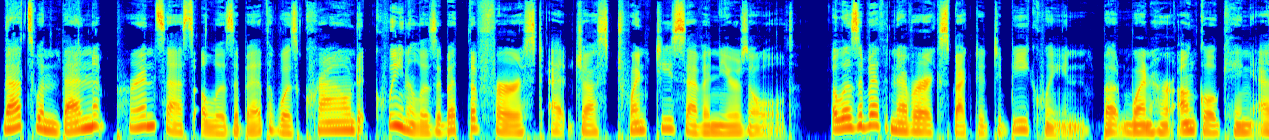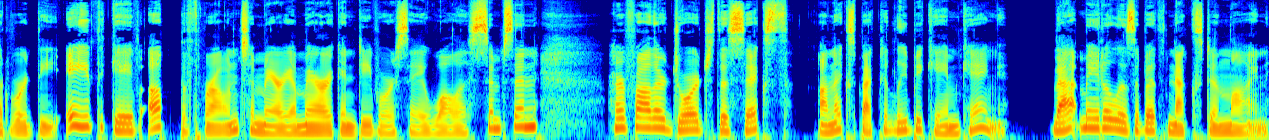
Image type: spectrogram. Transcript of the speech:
That's when then Princess Elizabeth was crowned Queen Elizabeth I at just 27 years old. Elizabeth never expected to be queen, but when her uncle King Edward VIII gave up the throne to marry American divorcee Wallis Simpson, her father George VI unexpectedly became king. That made Elizabeth next in line,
